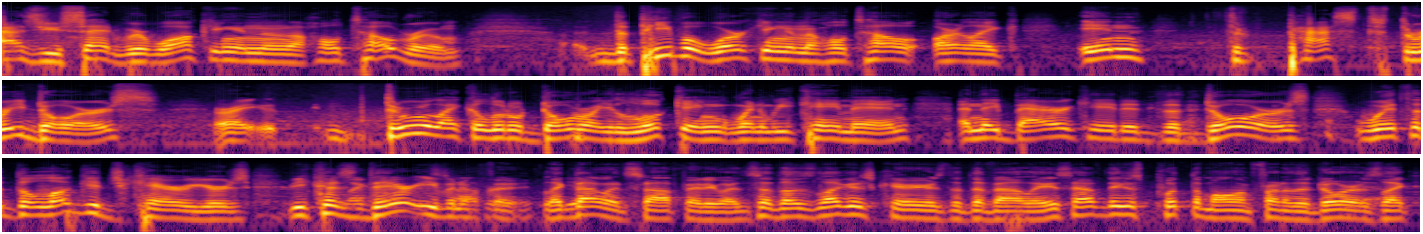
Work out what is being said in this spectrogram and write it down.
as you said, we're walking in the hotel room. The people working in the hotel are like in th- past three doors right, through like a little doorway looking when we came in, and they barricaded the doors with the luggage carriers because Like they're even afraid. it. Like that would stop anyone. So those luggage carriers that the valets have, they just put them all in front of the doors. Like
